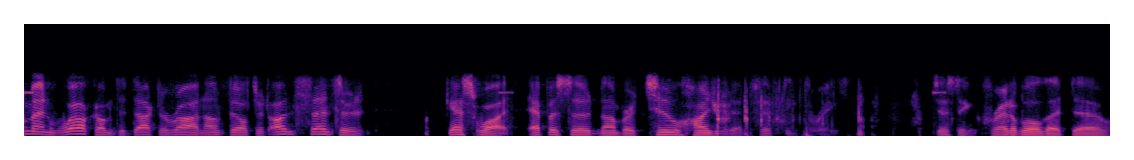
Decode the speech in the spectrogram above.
Gentlemen, welcome to Dr. Ron Unfiltered, Uncensored. Guess what? Episode number 253. Just incredible that uh,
